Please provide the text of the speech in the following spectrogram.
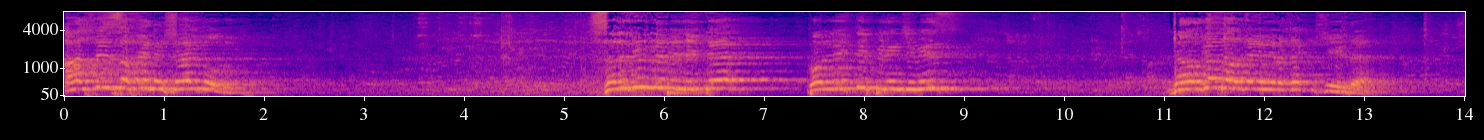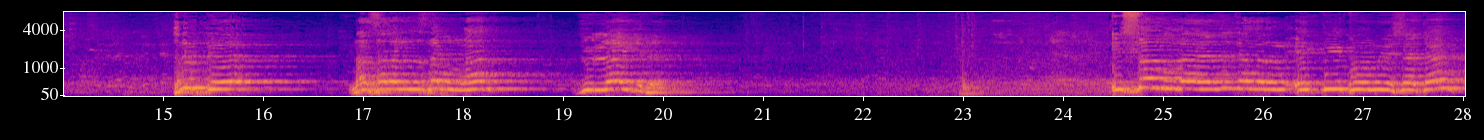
azmin zaferine şahit olduk. Sarıgül'le birlikte kolektif bilincimiz dalga dalga yayılacak bu şehirde. Masalarınızda bulunan güller gibi. İstanbul'da Erzincanların ettiği tohumu yeşerten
